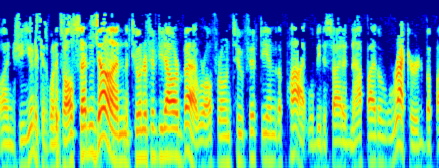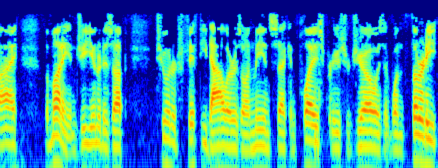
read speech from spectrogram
on G Unit because when it's all said and done, the two hundred fifty dollar bet, we're all throwing two fifty into the pot, will be decided not by the record but by the money. And G Unit is up $250 on me in second place. Producer Joe is at 130.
